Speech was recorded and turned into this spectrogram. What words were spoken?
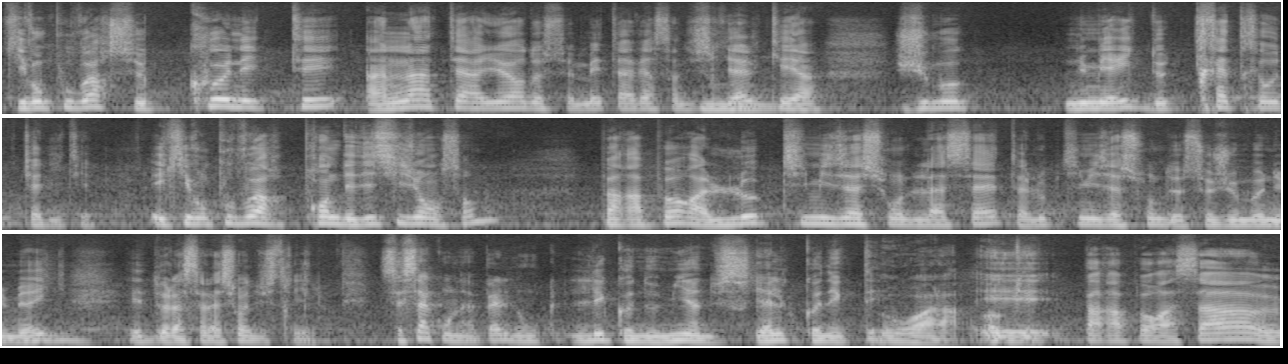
qui vont pouvoir se connecter à l'intérieur de ce métaverse industriel, mhm. qui est un jumeau numérique de très très haute qualité, et qui vont pouvoir prendre des décisions ensemble par rapport à l'optimisation de l'asset, à l'optimisation de ce jumeau numérique et de l'installation industrielle. C'est ça qu'on appelle donc l'économie industrielle connectée. Voilà. Et par rapport à ça, euh,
